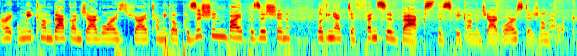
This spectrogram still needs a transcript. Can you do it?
All right, when we come back on Jaguars Drive Time, we go position by position, looking at defensive backs this week on the Jaguars Digital Network.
